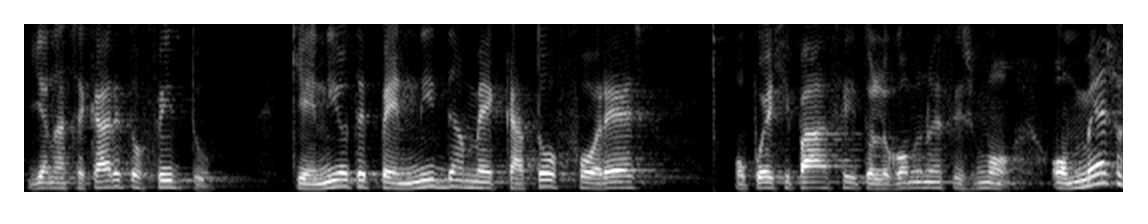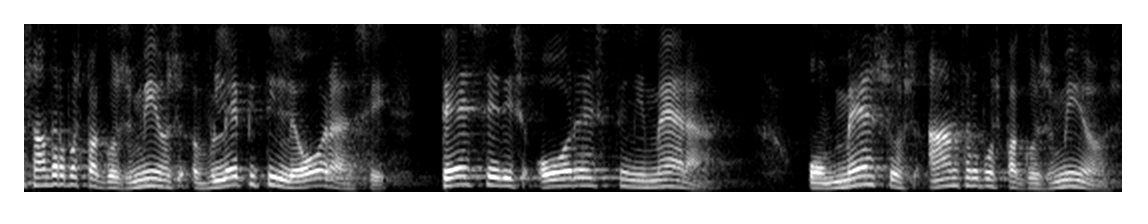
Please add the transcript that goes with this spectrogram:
για να τσεκάρει το feed του και ενίοτε 50 με 100 φορές όπου έχει πάθει το λεγόμενο εθισμό. Ο μέσος άνθρωπος παγκοσμίως βλέπει τηλεόραση 4 ώρες την ημέρα. Ο μέσος άνθρωπος παγκοσμίως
